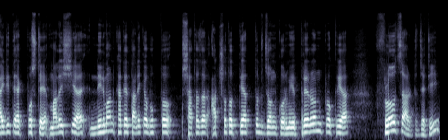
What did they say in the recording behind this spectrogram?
আইডিতে এক পোস্টে মালয়েশিয়ায় নির্মাণ খাতে তালিকাভুক্ত সাত হাজার আটশত তিয়াত্তর জন কর্মীর প্রেরণ প্রক্রিয়া ফ্লো চার্ট যেটি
